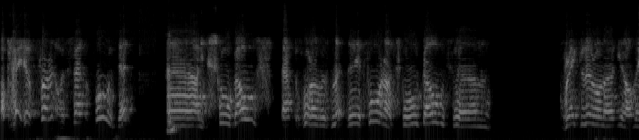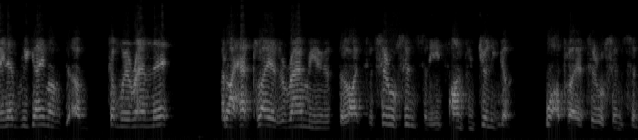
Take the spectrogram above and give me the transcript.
I played up front. I was centre forward then. Uh, I scored goals. That was what I was there for, and I scored goals um, regular on a, you know, I mean, every game I was um, somewhere around there. But I had players around me, the likes of Cyril Simpson. He's signed from Gillingham. What a player, Cyril Simpson.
